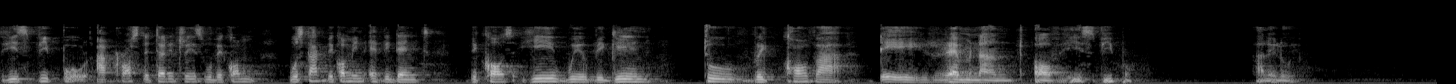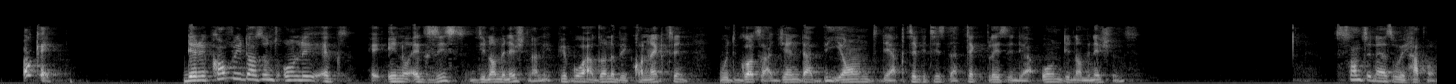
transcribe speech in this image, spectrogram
his people across the territories will become will start becoming evident because he will begin to recover the remnant of his people. Hallelujah. Okay. The recovery doesn't only you know, exist denominationally. People are going to be connecting with God's agenda beyond the activities that take place in their own denominations something else will happen.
